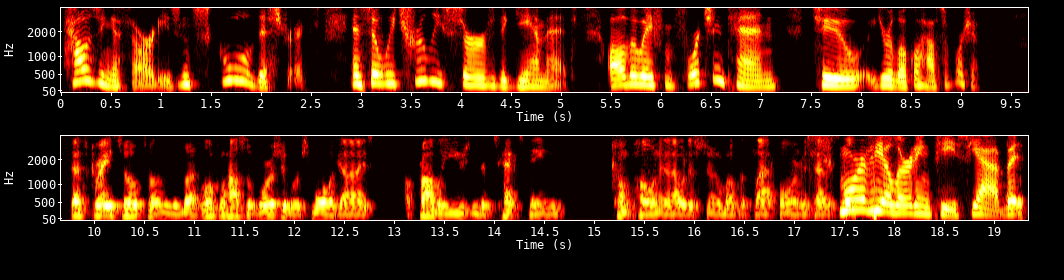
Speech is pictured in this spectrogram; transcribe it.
housing authorities and school districts. And so we truly serve the gamut, all the way from Fortune 10 to your local house of worship. That's great. So, so the local house of worship or smaller guys are probably using the texting component, I would assume, of the platform. Is that more of the alerting piece yeah but Okay.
